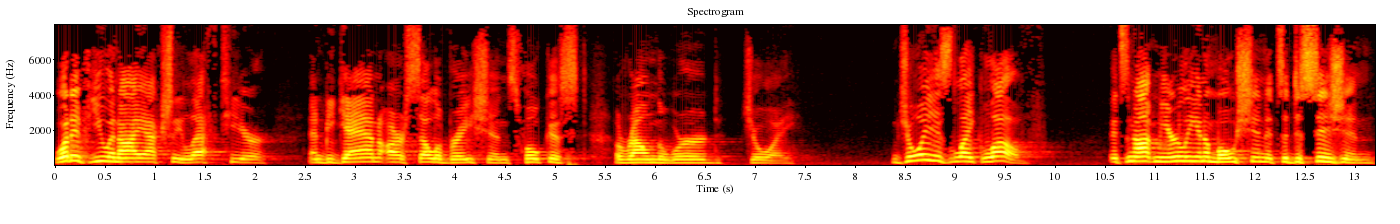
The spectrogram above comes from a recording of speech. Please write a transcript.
What if you and I actually left here and began our celebrations focused around the word joy? Joy is like love. It's not merely an emotion, it's a decision.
